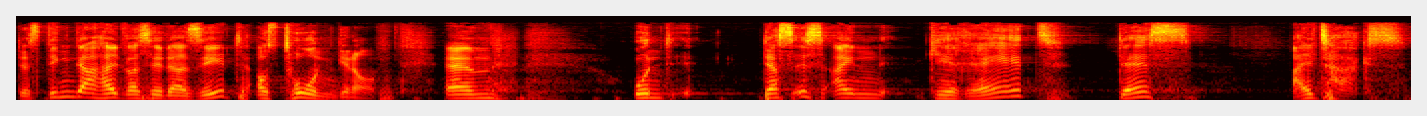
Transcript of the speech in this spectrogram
Das Ding da halt, was ihr da seht, aus Ton, genau. Ähm, und das ist ein Gerät des Alltags.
